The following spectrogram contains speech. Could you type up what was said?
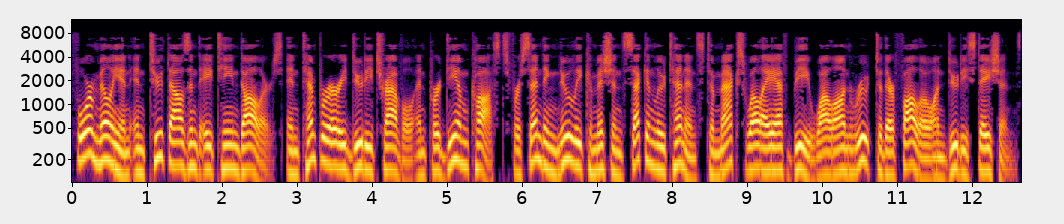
4 million in 2018 dollars in temporary duty travel and per diem costs for sending newly commissioned second lieutenants to Maxwell AFB while en route to their follow-on duty stations.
